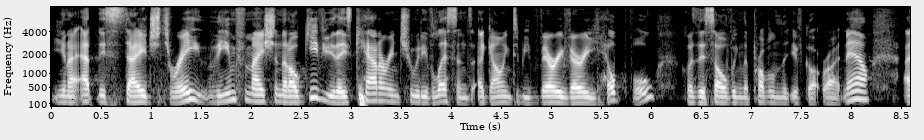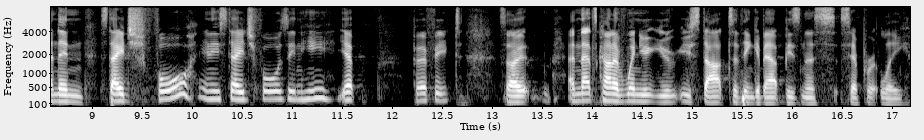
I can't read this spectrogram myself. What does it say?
you know, at this stage three, the information that I'll give you, these counterintuitive lessons, are going to be very, very helpful because they're solving the problem that you've got right now. And then stage four, any stage fours in here? Yep, perfect. So, and that's kind of when you, you, you start to think about business separately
